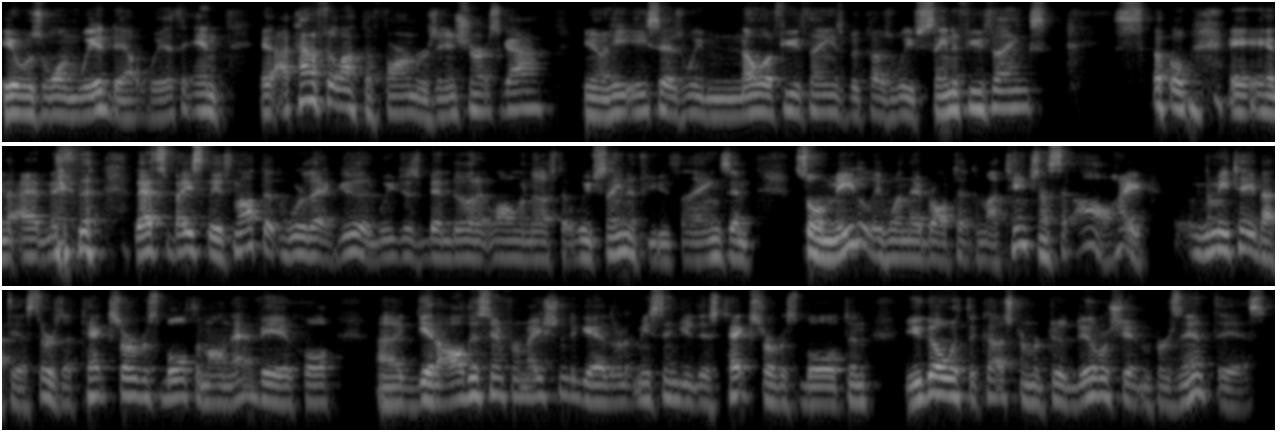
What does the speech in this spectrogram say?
it was one we had dealt with. And I kind of feel like the farmer's insurance guy. You know, he, he says we know a few things because we've seen a few things. So, and, and that's basically, it's not that we're that good. We've just been doing it long enough that we've seen a few things. And so immediately when they brought that to my attention, I said, Oh, hey, let me tell you about this. There's a tech service bulletin on that vehicle. Uh, get all this information together. Let me send you this tech service bulletin. You go with the customer to the dealership and present this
